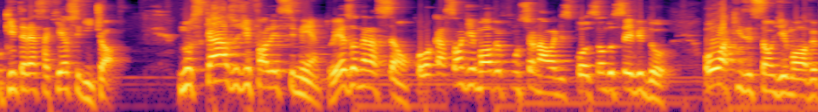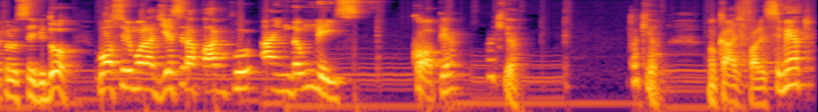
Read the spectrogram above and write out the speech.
O que interessa aqui é o seguinte, ó. Nos casos de falecimento, exoneração, colocação de imóvel funcional à disposição do servidor ou aquisição de imóvel pelo servidor, o auxílio moradia será pago por ainda um mês. Cópia aqui, ó. Tá aqui, ó. No caso de falecimento,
